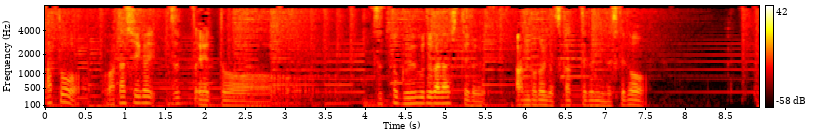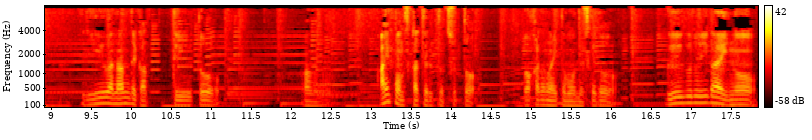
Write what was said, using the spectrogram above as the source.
うん。あと、私がずっと、えっ、と、ずっと Google が出してる Android 使ってるんですけど、理由はなんでかっていうと、あの、iPhone 使ってるとちょっとわからないと思うんですけど、Google 以外の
